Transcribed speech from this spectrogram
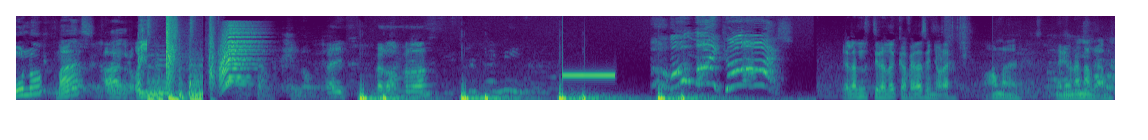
Uno más agro. Oye. Ay, perdón, perdón. Ya le andas tirando el café a la señora. No, man, me dio una nalgada.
